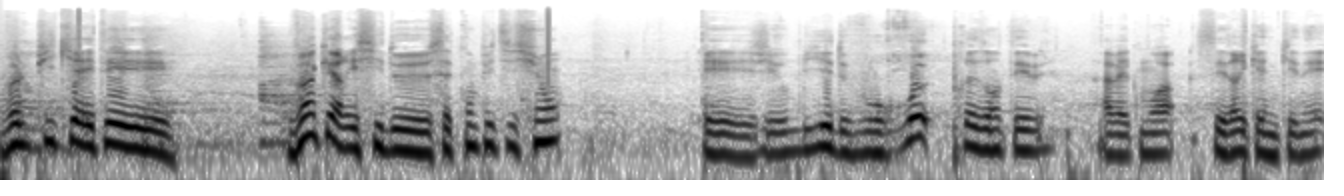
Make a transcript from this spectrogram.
Volpi qui a été vainqueur ici de cette compétition. Et j'ai oublié de vous représenter avec moi Cédric Nkene.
